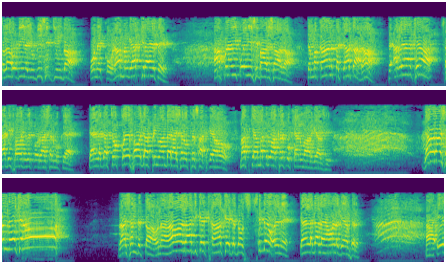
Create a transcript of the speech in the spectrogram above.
صلاح الدین ایوبی سی جیوا انہیں گھوڑا منگیا کرائے تے۔ اپنا بھی کوئی نہیں سی بادشاہ کا تے مکان کچا گھر اگلے آخیا ساری فوج کے کول راشن مکیا ہے۔ کہنے لگا، چک کوئی فوج، اپنی آدھا راشن اتنے سٹ کے آؤ۔ مت کیا مطلب آخر بخیا مار گیا سی۔ جا راشن دے کے راشن دتا انہیں رج کے کھا کے جدو سیدے ہوئے نے کہنے لگا، لے آن لگے ہاں پھر۔ ہاں یہ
